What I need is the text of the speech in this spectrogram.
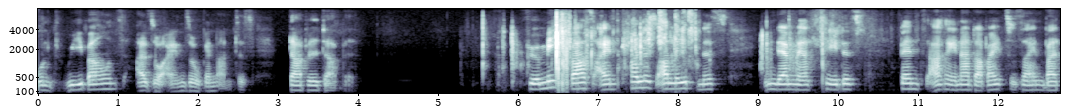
und Rebounds, also ein sogenanntes Double-Double. Für mich war es ein tolles Erlebnis in der Mercedes Benz Arena dabei zu sein, weil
